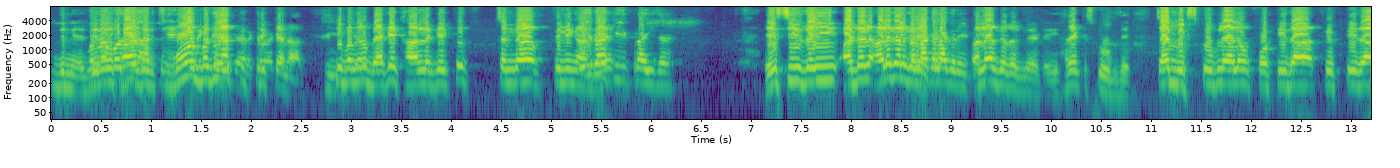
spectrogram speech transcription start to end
ਦਿੰਨੇ ਖਾਣ ਦੇ ਵਿੱਚ ਅੱਛੀ ਬਹੁਤ ਵਧੀਆ ਤਰੀਕੇ ਨਾਲ ਕਿ ਬੰਦੇ ਨੂੰ ਬਹਿ ਕੇ ਖਾਣ ਲੱਗੇ ਇੱਕ ਚੰਗਾ ਫੀਲਿੰਗ ਆਉਂਦੀ ਇਹਦਾ ਹੈ। ਕੀ ਪ੍ਰਾਈਸ ਹੈ? ਇਸ ਚੀਜ਼ ਦਾ ਹੀ ਅਡਲ ਅਲੱਗ ਅਲੱਗ ਅਲੱਗ-ਅਲੱਗ rate ਹੈ। ਅਲੱਗ ਅਲੱਗ ਰੇਟ ਹੈ ਜੀ, ਹਰ ਇੱਕ ਸਕੂਪ ਦੇ। ਚਾਹੇ ਮਿਕਸ ਸਕੂਪ ਲੈ ਲਓ 40 ਦਾ 50 ਦਾ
